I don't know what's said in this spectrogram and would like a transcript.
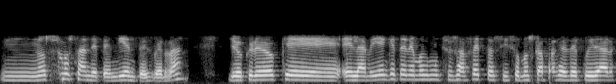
no somos tan dependientes, ¿verdad? Yo creo que en la medida en que tenemos muchos afectos y somos capaces de cuidar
